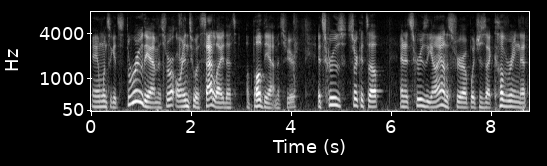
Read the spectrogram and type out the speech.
And once it gets through the atmosphere or into a satellite that's above the atmosphere, it screws circuits up and it screws the ionosphere up, which is that covering that,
